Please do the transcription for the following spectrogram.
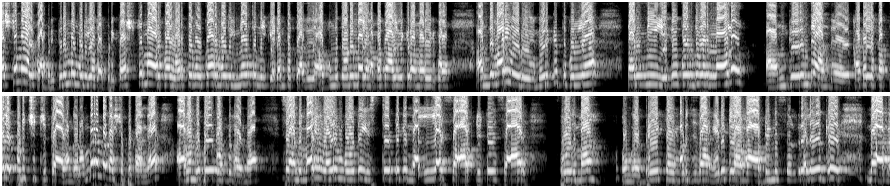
கஷ்டமா இருக்கும். அப்படி திரும்ப முடியாது. அப்படி கஷ்டமா இருக்கும். ஒருத்தவங்க உட்காரும் போது இன்னொருத்தவங்களுக்கு இடம் பத்தாது. அவங்க தொட மேல நம்ம கால் வைக்கிற மாதிரி இருக்கும். அந்த மாதிரி ஒரு நெருக்கத்துக்குள்ள தண்ணி எது கொண்டு வரனாலும் அங்க இருந்து அந்த கடலை கப்பலை பிடிச்சிட்டு இருக்க அவங்க ரொம்ப ரொம்ப கஷ்டப்பட்டாங்க. அவங்க போய் கொண்டு வரணும். சோ அந்த மாதிரி வரும்போது இஷ்டத்துக்கு நல்லா சாப்பிட்டுட்டு சார் போதுமா? உங்க பிரேக் டைம் முடிஞ்சுதான் எடுக்கலாமா அப்படின்னு சொல்ற அளவுக்கு நாங்க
